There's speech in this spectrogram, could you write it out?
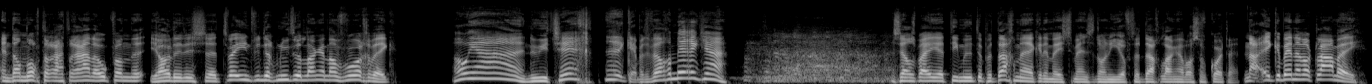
en dan nog erachteraan ook van... Uh, ja, dit is 22 minuten langer dan vorige week. Oh ja, nu je het zegt. Ik heb het wel gemerkt, ja. Zelfs bij 10 minuten per dag merken de meeste mensen nog niet of de dag langer was of korter. Nou, ik ben er wel klaar mee.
